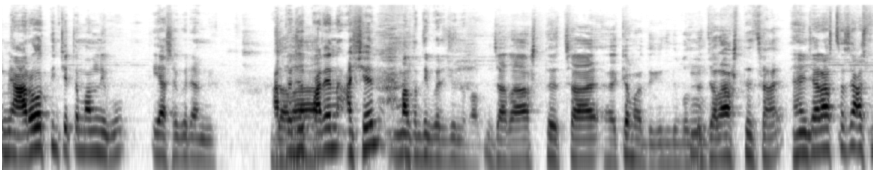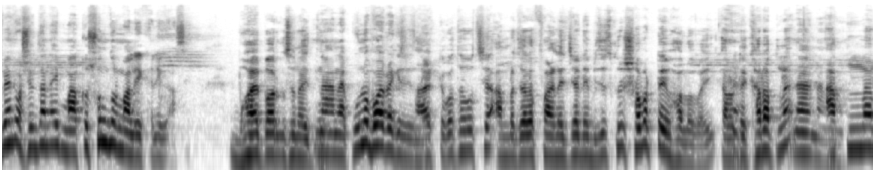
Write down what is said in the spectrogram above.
আমি আরও তিন চারটা মাল নিব এই আশা করি আমি। আপনি যদি পারেন আসেন মালটা দেখবার জন্য পাবো। যারা আসতে চায় ক্যামেরার দিকে যদি বলতেন যারা আসতে চায়। হ্যাঁ যারা আসতে আস্তে আসবেন অসুবিধা নেই মাল খুব সুন্দর মাল এখানে আছে। ভয় পাওয়ার কিছু নাই না না কোনো ভয় পাই কিছু নেই। আরেকটা কথা হচ্ছে আমরা যারা ফার্নিচার নিয়ে বিজনেস করি সবারটাই ভালো ভাই। কারোটাই খারাপ না। আপনার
